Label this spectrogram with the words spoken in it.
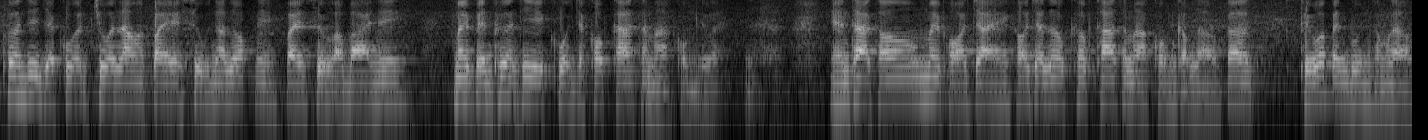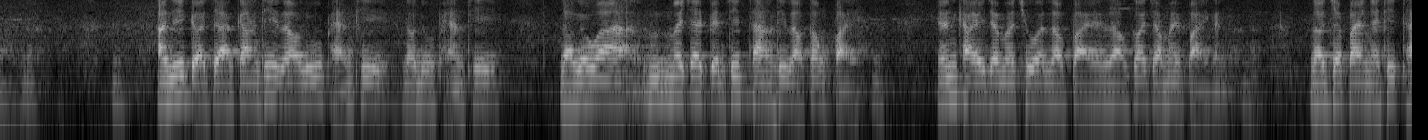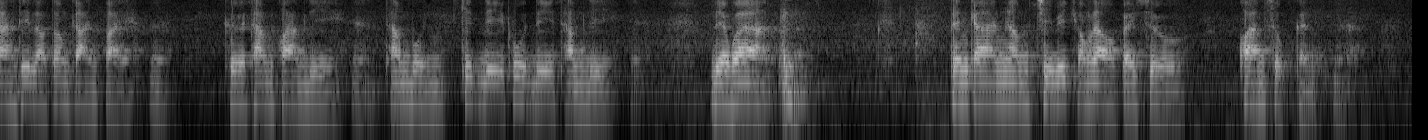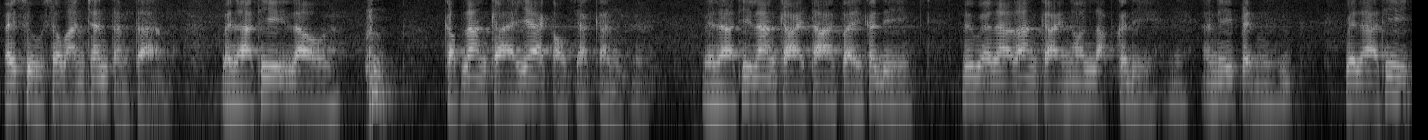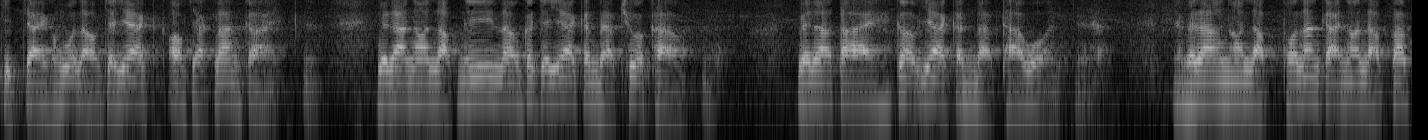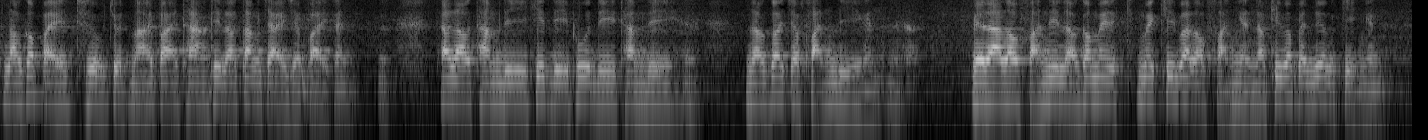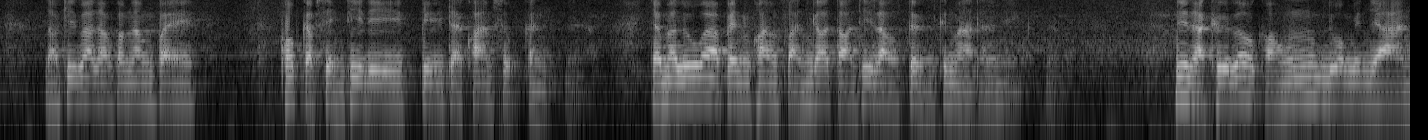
เพื่อนที่จะควรชวนเราไปสู่นรกนี่ไปสู่อบายนี่ไม่เป็นเพื่อนที่ควรจะคบค้าสมาคมด้วยอย่างถ้าเขาไม่พอใจเขาจะเลิกคบค้าสมาคมกับเรา ก็ถือว่าเป็นบุญของเราอันนี้เกิดจากการที่เรารู้แผนที่เราดูแผนที่ เรารู้ว่าไม่ใช่เป็นทิศทางที่เราต้องไปฉะนั้นใครจะมาชวนเราไปเราก็จะไม่ไปกัน เราจะไปในทิศทางที่เราต้องการไป คือทำความดีทำบุญคิดดีพูดดีทำดี เรียกว่าเป็นการนำชีวิตของเราไปสู่ความสุขกัน ไปสู่สวรรค์ชั้นต่าง ๆ เวลาที่เรากับร่างกายแยกออกจากกัน เวลาที่ร่างกายตายไปก็ดี หรือเวลาร่างกายนอนหลับก็ดี อันนี้เป็นเวลาที่จิตใจของพวกเราจะแยกออกจากร่างกาย เวลานอนหลับนี้เราก็จะแยกกันแบบชั่วคราว เวลาตายก็แยกกันแบบถาวรเวลานอนหลับ พอร่างกายนอนหลับปั๊บเราก็ไปสู่จุดหมายปลายทางที่เราตั้งใจจะไปกัน ถ้าเราทำดีคิดดีพูดดีทำดี เราก็จะฝันดีกัน เวลาเราฝันนี่เราก็ไม่ไม่คิดว่าเราฝันกัน เราคิดว่าเป็นเรื่องจริงกัน เราคิดว่าเรากำลังไปพบกับสิ่งที่ดีปีแต่ความสุขกัน จะมารู้ว่าเป็นความฝันก็ตอนที่เราตื่นขึ้นมาเท่านั้นเอง นี่แหละคือโลกของดวงวิญญาณ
